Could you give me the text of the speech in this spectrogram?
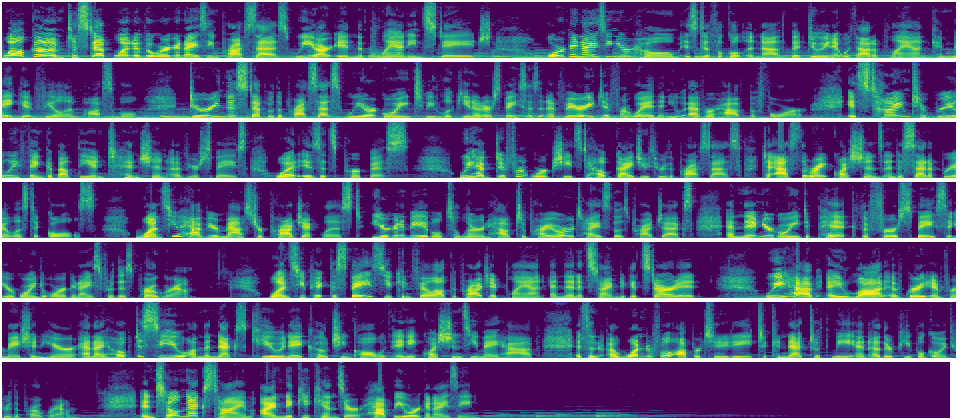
Welcome to step one of the organizing process. We are in the planning stage. Organizing your home is difficult enough, but doing it without a plan can make it feel impossible. During this step of the process, we are going to be looking at our spaces in a very different way than you ever have before. It's time to really think about the intention of your space. What is its purpose? We have different worksheets to help guide you through the process, to ask the right questions, and to set up realistic goals. Once you have your master project list, you're going to be able to learn how to prioritize those projects, and then you're going to pick the first space that you're going to organize for this program. Once you pick the space, you can fill out the project plan and then it's time to get started. We have a lot of great information here and I hope to see you on the next Q&A coaching call with any questions you may have. It's an, a wonderful opportunity to connect with me and other people going through the program. Until next time, I'm Nikki Kinzer. Happy organizing.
